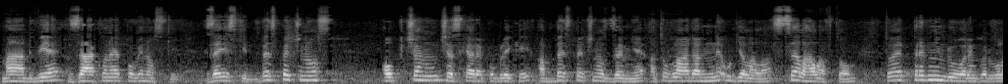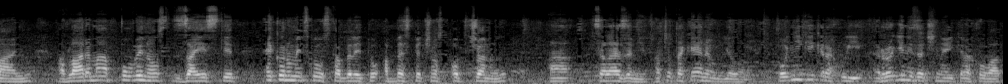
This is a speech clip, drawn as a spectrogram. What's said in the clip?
má dvě zákonné povinnosti. Zajistit bezpečnost občanů České republiky a bezpečnost země a to vláda neudělala, selhala v tom. To je prvním důvodem k odvolání a vláda má povinnost zajistit ekonomickou stabilitu a bezpečnost občanů a celé země. A to také neudělala. Podniky krachují, rodiny začínají krachovat,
